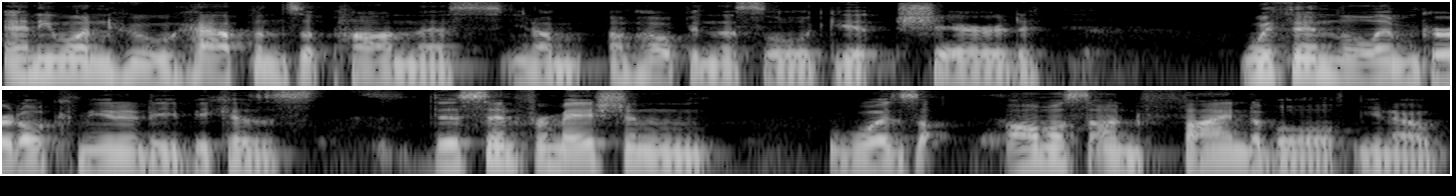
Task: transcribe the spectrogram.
anyone who happens upon this, you know, I'm, I'm hoping this will get shared within the limb girdle community because this information was almost unfindable, you know,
